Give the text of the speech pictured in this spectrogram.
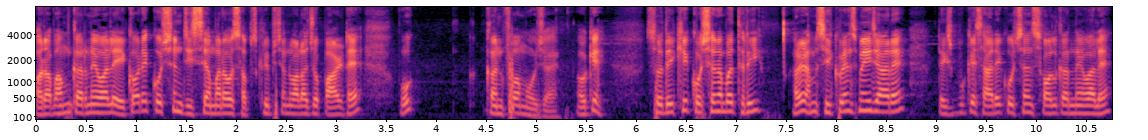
और अब हम करने वाले एक और एक क्वेश्चन जिससे हमारा वो सब्सक्रिप्शन वाला जो पार्ट है, वो कंफर्म हो जाए। ओके सो देखिए क्वेश्चन नंबर थ्री अरे, हम सीक्वेंस में ही जा रहे हैं। टेक्स्ट बुक के सारे क्वेश्चन सॉल्व करने वाले हैं।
